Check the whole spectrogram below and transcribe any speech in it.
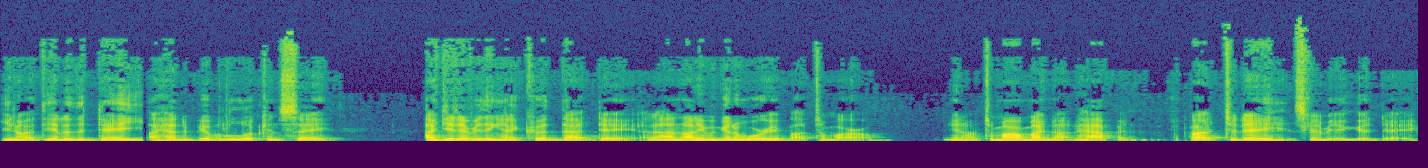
you know, at the end of the day, I had to be able to look and say, I did everything I could that day. And I'm not even going to worry about tomorrow. You know, tomorrow might not happen, but today it's going to be a good day.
